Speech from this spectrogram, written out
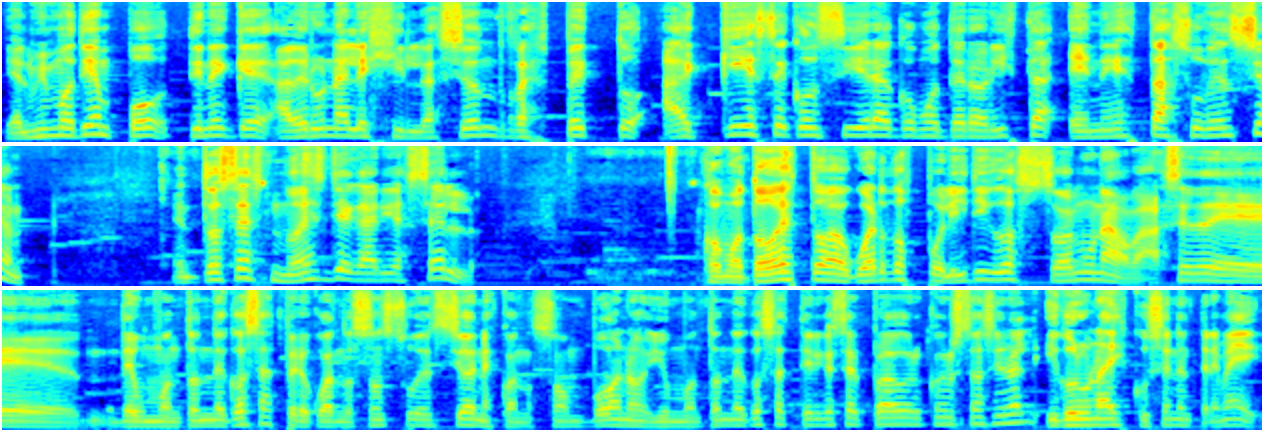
y al mismo tiempo tiene que haber una legislación respecto a qué se considera como terrorista en esta subvención. Entonces no es llegar y hacerlo. Como todos estos acuerdos políticos son una base de, un montón de cosas, pero cuando son subvenciones, cuando son bonos y un montón de cosas, tiene que ser por el Congreso Nacional y con una discusión entre medio.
